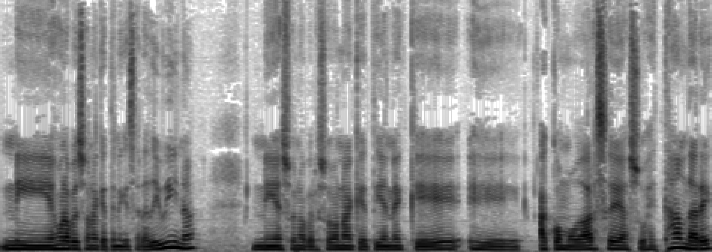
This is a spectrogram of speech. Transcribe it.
ni es una persona que tiene que ser adivina, ni es una persona que tiene que eh, acomodarse a sus estándares,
